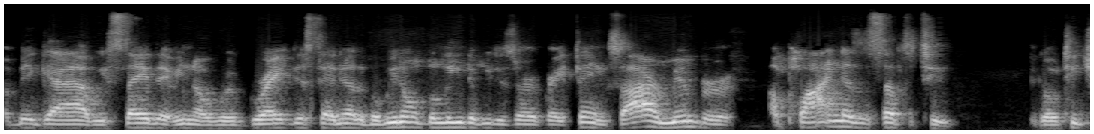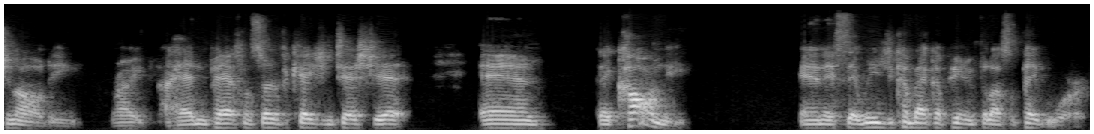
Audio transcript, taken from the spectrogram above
a big guy. We say that, you know, we're great, this, that, and the other, but we don't believe that we deserve great things. So I remember applying as a substitute to go teach in Aldine, right? I hadn't passed my certification test yet. And they called me and they said, we need you to come back up here and fill out some paperwork.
